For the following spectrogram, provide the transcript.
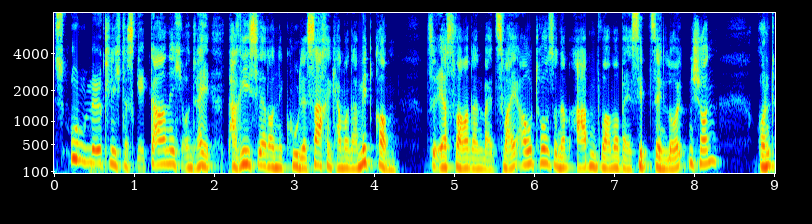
ist unmöglich, das geht gar nicht. Und hey, Paris wäre doch eine coole Sache, kann man da mitkommen? Zuerst waren wir dann bei zwei Autos und am Abend waren wir bei 17 Leuten schon. Und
